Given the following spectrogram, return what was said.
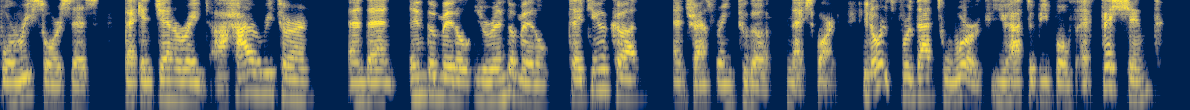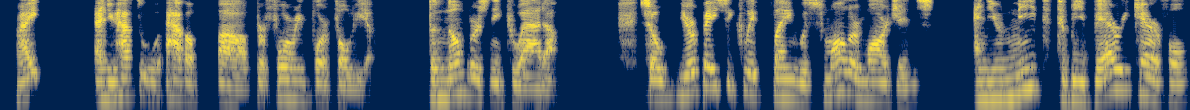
for resources that can generate a higher return and then in the middle you're in the middle taking a cut and transferring to the next part in order for that to work you have to be both efficient right? And you have to have a performing portfolio. The numbers need to add up. So you're basically playing with smaller margins, and you need to be very careful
